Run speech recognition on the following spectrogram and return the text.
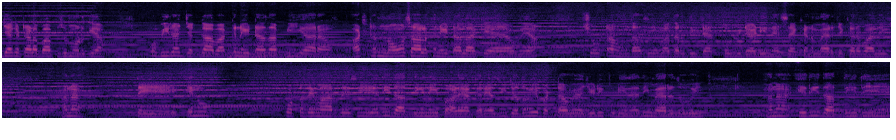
ਜੈਕਟ ਵਾਲਾ ਵਾਪਸ ਮੁੜ ਗਿਆ। ਉਹ ਵੀਰਾ ਜੱਗਾ ਵਾ, ਕੈਨੇਡਾ ਦਾ ਪੀਆਰ ਆ। 8-9 ਸਾਲ ਕੈਨੇਡਾ ਲਾ ਕੇ ਆਇਆ ਹੋਇਆ। ਛੋਟਾ ਹੁੰਦਾ ਸੀ ਮਦਰ ਦੀ ਡੈਥ ਹੋ ਗਈ ਡੈਡੀ ਨੇ ਸੈਕੰਡ ਮੈਰਿਜ ਕਰਵਾ ਲਈ। ਹਨਾ? ਤੇ ਇਹਨੂੰ ਕੁੱਟਦੇ ਮਾਰਦੇ ਸੀ, ਇਹਦੀ ਦਾਦੀ ਨੇ ਹੀ ਪਾਲਿਆ ਕਰਿਆ ਸੀ। ਜਦੋਂ ਇਹ ਵੱਡਾ ਹੋਇਆ, ਜਿਹੜੀ ਕੁੜੀ ਨਾਲ ਇਹਦੀ ਮੈਰਿਜ ਹੋਈ, ਹਨਾ, ਇਹਦੀ ਦਾਦੀ ਦੀ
